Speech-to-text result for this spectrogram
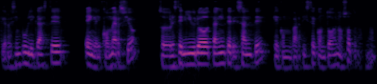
que recién publicaste en el comercio sobre este libro tan interesante que compartiste con todos nosotros. ¿no?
